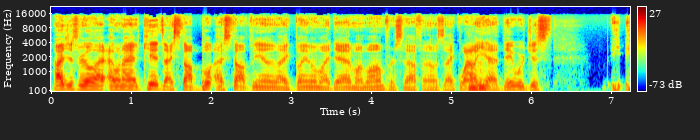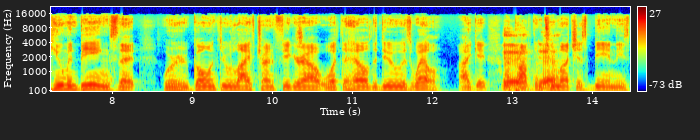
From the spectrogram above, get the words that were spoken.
I just realized when I had kids, I stopped. bl- I stopped being like blaming my dad and my mom for stuff, and I was like, wow, Mm-hmm. yeah, they were just h- human beings that were going through life trying to figure out what the hell to do as well. I gave I propped them yeah. too much as being these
